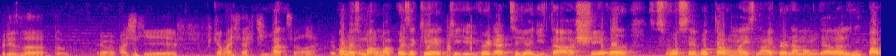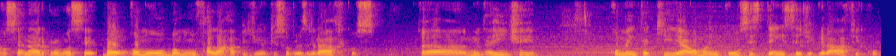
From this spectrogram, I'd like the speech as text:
brisando. Eu acho que fica mais certinho, ah, sei lá. Ah, mas uma, uma, coisa que, que de verdade seja dita, a Sheva, se você botava uma sniper na mão dela, ela limpava o cenário para você. Bom, vamos, vamos falar rapidinho aqui sobre os gráficos. Uh, muita gente comenta que há uma inconsistência de gráfico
